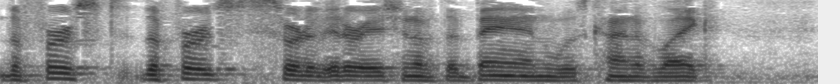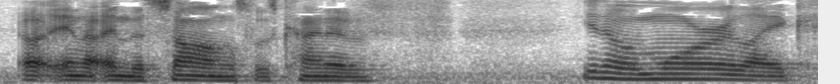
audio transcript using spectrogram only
the first the first sort of iteration of the band was kind of like, uh, and, the songs was kind of, you know, more like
